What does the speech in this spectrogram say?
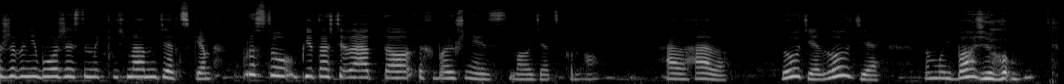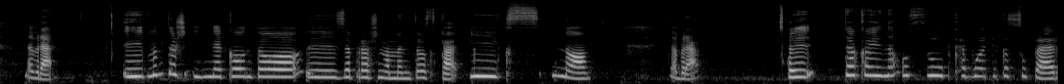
żeby nie było, że jestem jakimś małym dzieckiem. Po prostu 15 lat to chyba już nie jest małe dziecko, no. Halo, halo. Ludzie, ludzie. No mój Boziu. Dobra. Y, mam też inne konto. Y, zapraszam na Mentoska X. No. Dobra. Y, taka jedna osóbka była taka super,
